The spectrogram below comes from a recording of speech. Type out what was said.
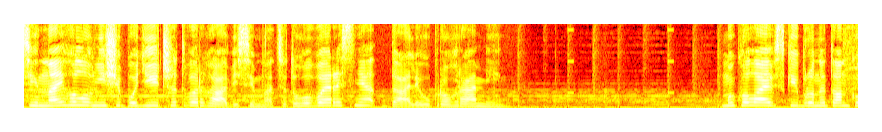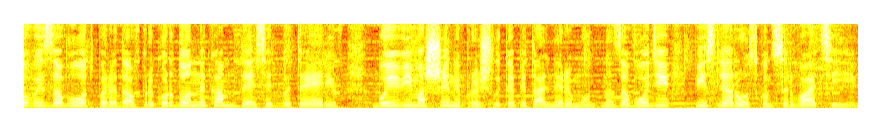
Усі найголовніші події четверга, 18 вересня. Далі у програмі. Миколаївський бронетанковий завод передав прикордонникам 10 БТРів. Бойові машини пройшли капітальний ремонт на заводі після розконсервації.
